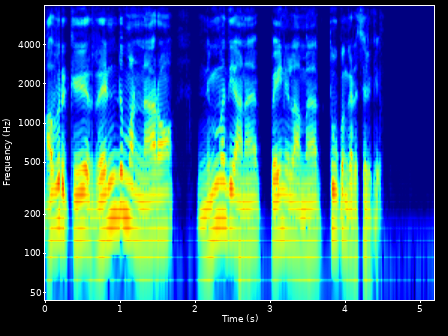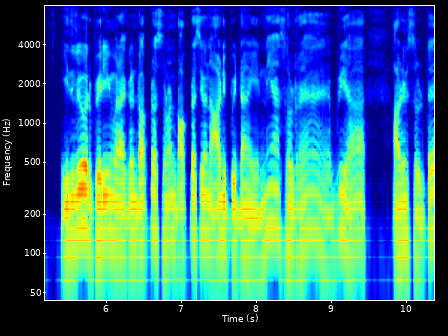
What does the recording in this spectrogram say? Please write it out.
அவருக்கு ரெண்டு மணி நேரம் நிம்மதியான பெயின் இல்லாமல் தூக்கம் கிடச்சிருக்கு. இதுவே ஒரு பெரிய மிராக்கள் டாக்டர் சொன்னால் டாக்டர்ஸே வந்து ஆடி போயிட்டாங்க. என்னையா சொல்கிற எப்படியா? அப்படின்னு சொல்லிட்டு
